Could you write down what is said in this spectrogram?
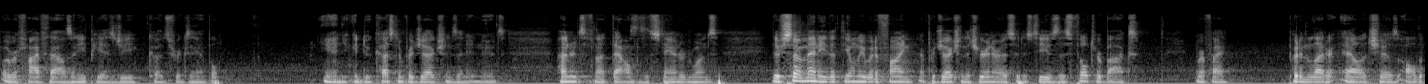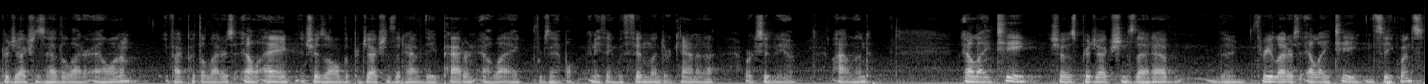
over 5,000 EPSG codes, for example. And you can do custom projections, and it knows hundreds, if not thousands, of standard ones. There's so many that the only way to find a projection that you're interested in is to use this filter box, where if I put in the letter L, it shows all the projections that have the letter L in them. If I put the letters LA, it shows all the projections that have the pattern LA, for example, anything with Finland or Canada, or excuse me, uh, Ireland. LAT shows projections that have the three letters LAT in sequence,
